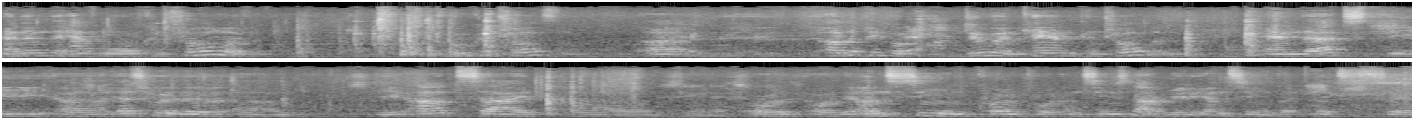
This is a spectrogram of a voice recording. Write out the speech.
and then they have more control over them. Who controls them? Uh, other people do and can control them, and that's the uh, that's where the um, the outside um, or, or the unseen quote unquote unseen. It's not really unseen, but let's say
